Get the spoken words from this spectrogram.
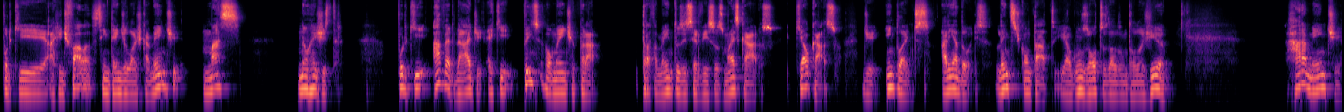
Porque a gente fala, se entende logicamente, mas não registra. Porque a verdade é que, principalmente para tratamentos e serviços mais caros, que é o caso de implantes, alinhadores, lentes de contato e alguns outros da odontologia, raramente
